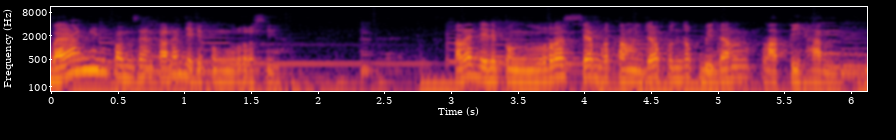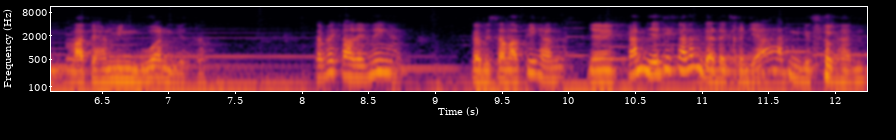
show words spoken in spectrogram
Bayangin kalau misalnya kalian jadi pengurusnya. Kalian jadi pengurus yang bertanggung jawab untuk bidang latihan latihan mingguan gitu. Tapi kali ini nggak bisa latihan. Ya kan jadi kalian nggak ada kerjaan gitu kan.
